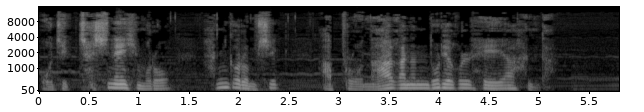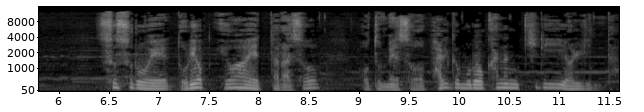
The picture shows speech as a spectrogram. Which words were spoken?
오직 자신의 힘으로 한 걸음씩 앞으로 나아가는 노력을 해야 한다. 스스로의 노력 여하에 따라서 어둠에서 밝음으로 가는 길이 열린다.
